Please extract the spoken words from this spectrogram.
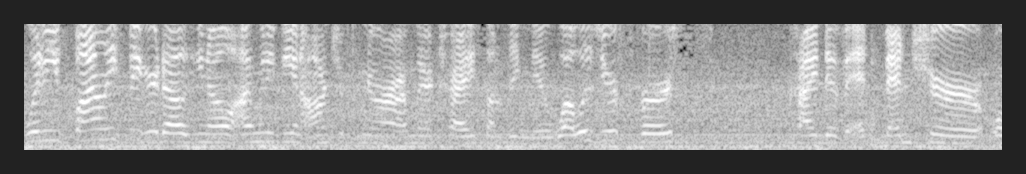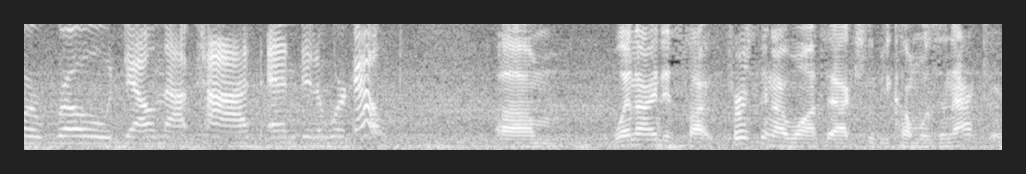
when you finally figured out, you know, I'm going to be an entrepreneur, I'm going to try something new, what was your first kind of adventure or road down that path and did it work out? Um, when I decided, first thing I wanted to actually become was an actor.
